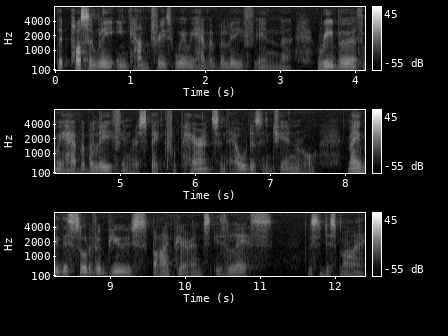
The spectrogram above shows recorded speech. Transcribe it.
that possibly in countries where we have a belief in uh, rebirth and we have a belief in respect for parents and elders in general, maybe this sort of abuse by parents is less. This is just my,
